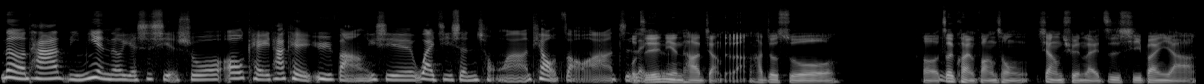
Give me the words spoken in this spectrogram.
那它里面呢也是写说，OK，它可以预防一些外寄生虫啊、跳蚤啊之类的。我直接念他讲的啦，他就说，嗯呃，这款防虫项圈来自西班牙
